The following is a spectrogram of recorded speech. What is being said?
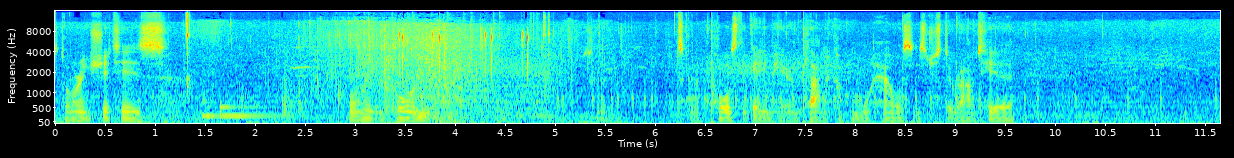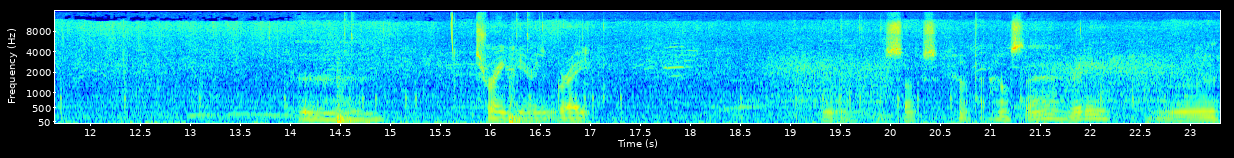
Storing shit is quite important. Just gonna, just gonna pause the game here and plan a couple more houses just around here. Um, terrain here isn't great. Mm, sucks. Can't put a house there, really? Mm,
